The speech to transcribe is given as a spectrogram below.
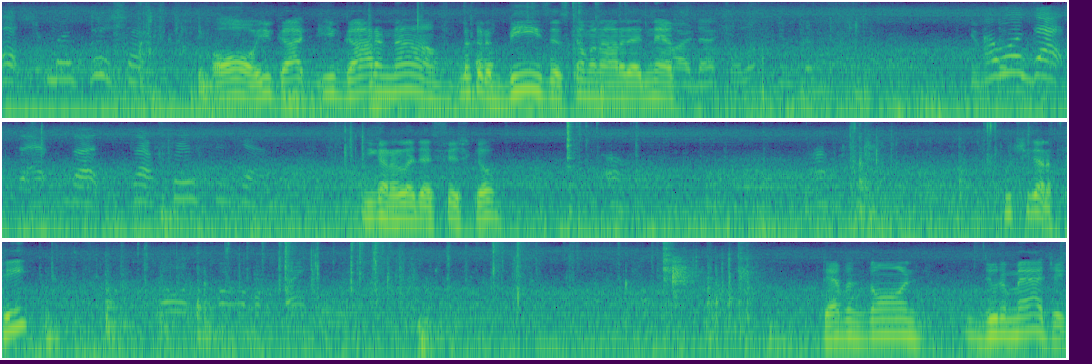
Expedition. Oh, you got you got him now. Look at the bees that's coming out of that nest. right, Dax, hold up. Give it to me. Give it I want that that that that fish again. You gotta let that fish go. Oh. What you gotta pee? No, it's a hung up on the bank over Devin's going do the magic.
